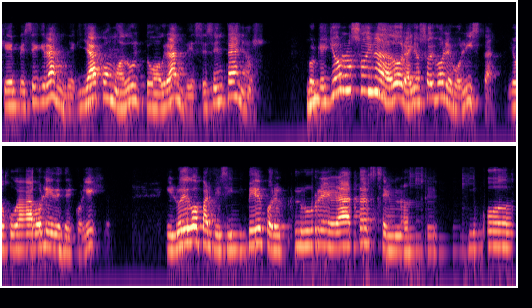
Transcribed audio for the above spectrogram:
que empecé grande, ya como adulto grande, 60 años. Porque yo no soy nadadora, yo soy voleibolista. Yo jugaba volei desde el colegio. Y luego participé por el Club Regatas en los equipos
